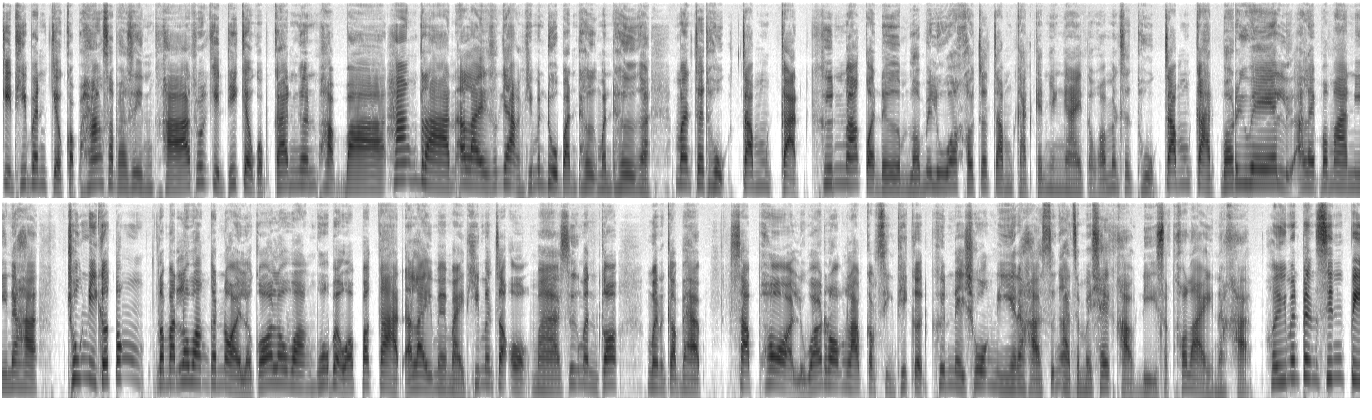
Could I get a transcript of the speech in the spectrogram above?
กิจที่เป็นเกี่ยวกับห้างสรรพสินค้า ธุรกิจที่เกี่ยวกับการเงินผับบาร์ห้างร้านอะไรสักอย่างที่มันดูบันเทิงบันเทิงอะมันจะถูกจำกัดขึ้นมากกว่าเดิมเราไม่รู้ว่าเขาจะจำกัดกันยังไง แต่ว่ามันจะถูกจำกัดบริเวณหรืออะไรประมาณนี้นะคะช่วงนี้ก็ต้องระมัดระวังกันหน่อย แล้วก็ระวังพวกแบบว่าประกาศอะไรใหม่ ๆ ที่มันจะออกมา ซึ่งมันก็เหมือนกับแบบ support หรือว่ารองรับกับสิ่งที่เกิดขึ้นในช่วงนี้นะคะ ซึ่งอาจจะไม่ใช่ข่าวดีสักเท่าไหร่นะคะเฮ้ยมันเป็นสิ้นปี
